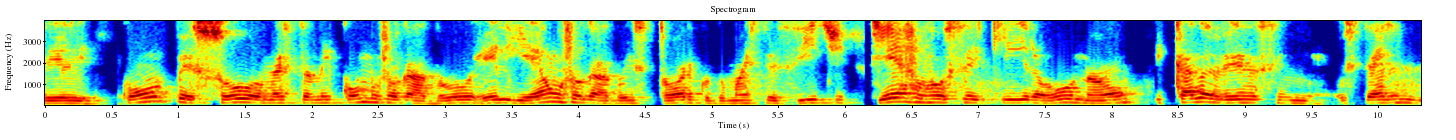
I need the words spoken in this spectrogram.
dele como pessoa, mas também como jogador. Ele é um jogador histórico do Manchester City, quer você queira ou não. E cada vez assim, o Sterling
